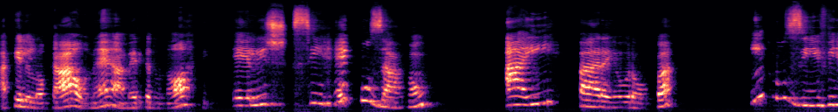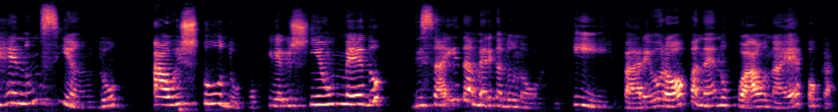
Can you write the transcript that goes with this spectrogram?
àquele local, né, à América do Norte, eles se recusavam a ir para a Europa, inclusive renunciando ao estudo, porque eles tinham medo de sair da América do Norte e ir para a Europa, né, no qual, na época,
